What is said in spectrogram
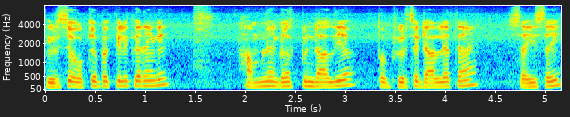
फिर से ओके पर क्लिक करेंगे। हमने गलत पिन डाल दिया तो फिर से डाल लेते हैं। सही सही।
